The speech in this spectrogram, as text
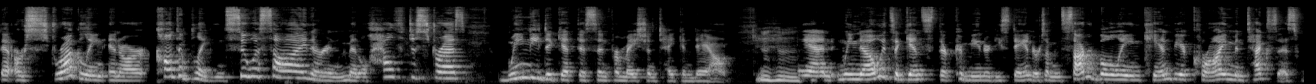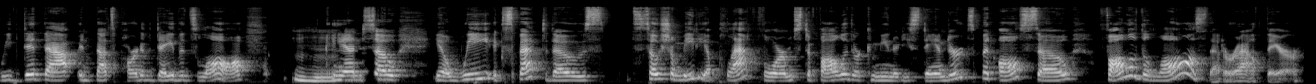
that are struggling and are contemplating suicide they're in mental health distress we need to get this information taken down. Mm-hmm. And we know it's against their community standards. I mean, cyberbullying can be a crime in Texas. We did that, and that's part of David's law. Mm-hmm. And so, you know, we expect those social media platforms to follow their community standards, but also follow the laws that are out there.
